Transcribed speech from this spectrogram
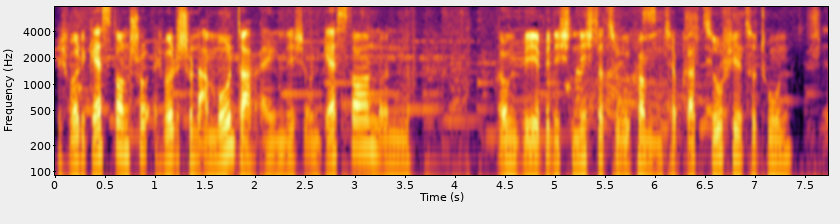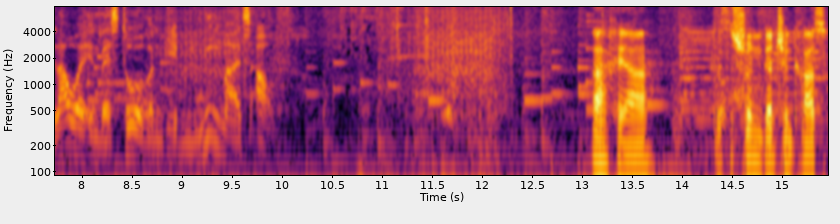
Ich wollte gestern schon... Ich wollte schon am Montag eigentlich. Und gestern und... Irgendwie bin ich nicht dazu gekommen. Ich habe gerade so viel zu tun. Schlaue Investoren geben niemals auf. Ach ja. Das ist schon ganz schön krass.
